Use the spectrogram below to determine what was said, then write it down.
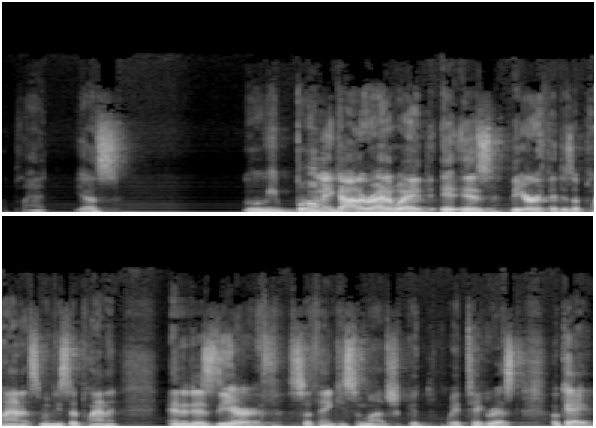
A planet? Yes. Ooh, you boom! You got it right away. It is the Earth. It is a planet. Some of you said planet, and it is the Earth. So thank you so much. Good way to take a risk. Okay,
